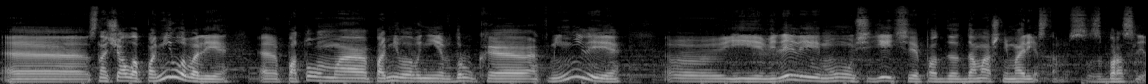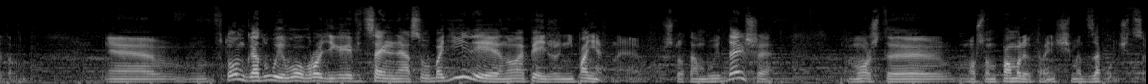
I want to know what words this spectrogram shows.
э, сначала помиловали, э, потом э, помилование вдруг э, отменили э, и велели ему сидеть под домашним арестом с, с браслетом. Э, в том году его вроде как официально освободили, но опять же непонятно, что там будет дальше. Может, э, может он помрет раньше, чем это закончится.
